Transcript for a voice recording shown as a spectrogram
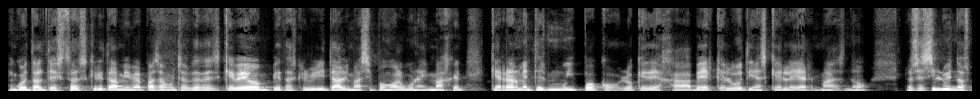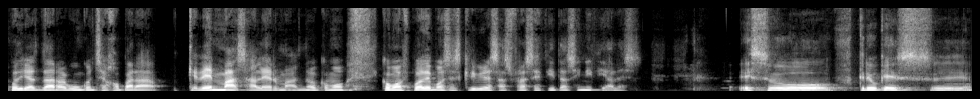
En cuanto al texto escrito, a mí me pasa muchas veces que veo, empiezo a escribir y tal, y más si pongo alguna imagen, que realmente es muy poco lo que deja ver, que luego tienes que leer más, ¿no? No sé si Luis nos podrías dar algún consejo para que den más a leer más, ¿no? ¿Cómo, cómo podemos escribir esas frasecitas iniciales? Eso creo que es... Eh,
